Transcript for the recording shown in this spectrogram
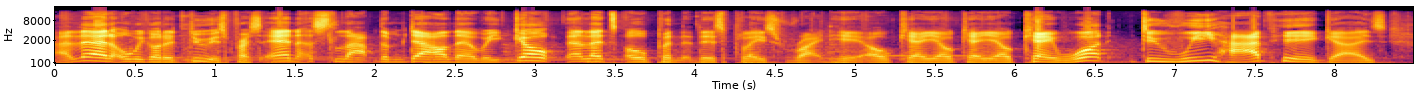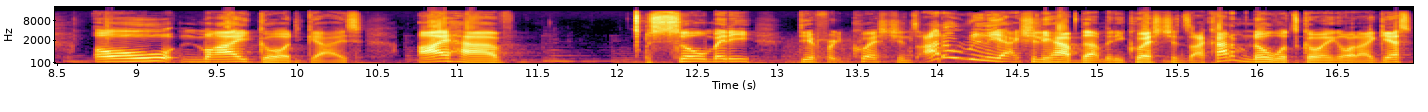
And then all we got to do is press N, slap them down. There we go. And let's open this place right here. Okay, okay, okay. What do we have here, guys? Oh my god, guys. I have so many different questions. I don't really actually have that many questions. I kind of know what's going on, I guess.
